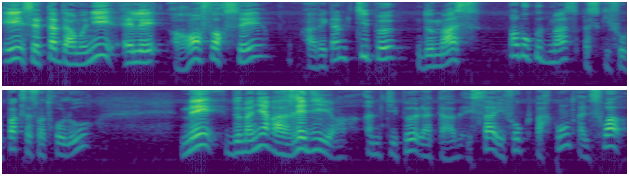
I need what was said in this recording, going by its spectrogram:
Et cette table d'harmonie, elle est renforcée avec un petit peu de masse, pas beaucoup de masse parce qu'il ne faut pas que ça soit trop lourd, mais de manière à raidir un petit peu la table. Et ça, il faut que par contre, elle soit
